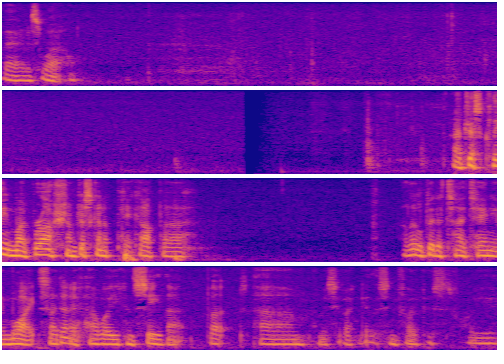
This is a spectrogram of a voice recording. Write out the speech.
there as well. I've just cleaned my brush. I'm just going to pick up a, a little bit of titanium white. So I don't know how well you can see that, but um, let me see if I can get this in focus for you.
